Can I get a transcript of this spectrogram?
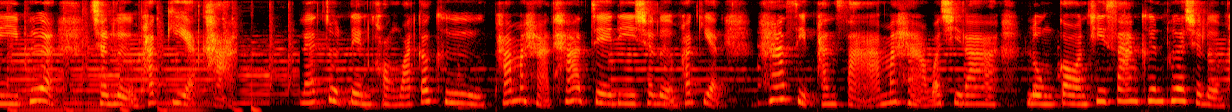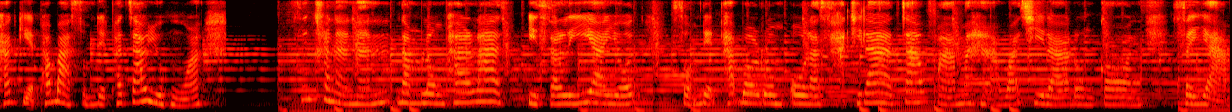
ดีย์เพื่อเฉลิมพระเกียรติค่ะและจุดเด่นของวัดก็คือ พระมหาธาตุเจดีเฉลิมพระเกียรติ 50 พรรษา มหาวชิรา ลงกรณที่สร้างขึ้นเพื่อเฉลิมพระเกียรติพระบาทสมเด็จพระเจ้าอยู่หัว ซึ่งขณะนั้นดำรงพระราชอิสริยยศ สมเด็จพระบรมโอรสาธิราชเจ้าฟ้ามหาวชิราลงกรณสยาม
